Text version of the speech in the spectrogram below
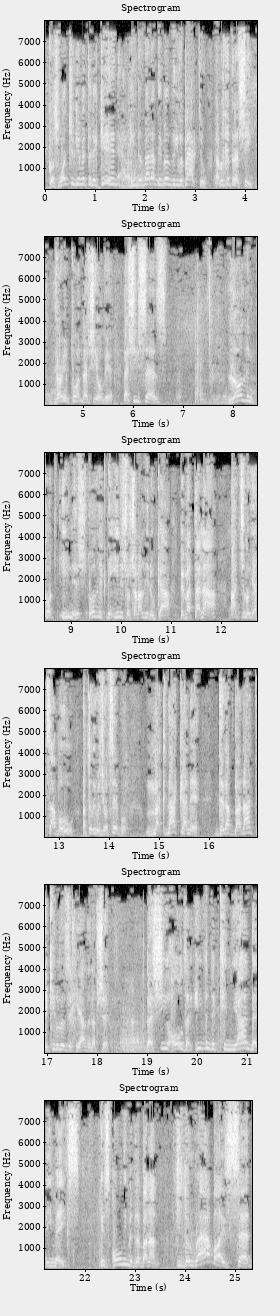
Because once you give it to the kid, he does not have the ability to give it back to you. Now look at Rashi. Very important Rashi over here. Rashi says, לא לנקוט איניש, לא לקנה איניש או שנה לינוקה במתנה עד שלא יצא בו הוא, until he was יוצא בו. מקנה קנה, That she holds that even the kinyan that he makes is only midrabanan. The rabbis said,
